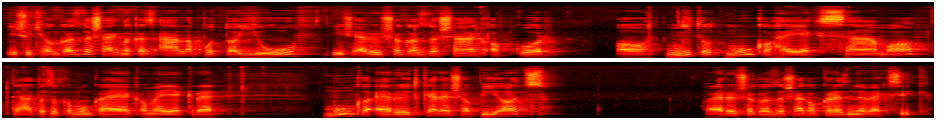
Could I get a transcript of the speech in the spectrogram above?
és hogyha a gazdaságnak az állapota jó és erős a gazdaság, akkor a nyitott munkahelyek száma, tehát azok a munkahelyek, amelyekre munkaerőt keres a piac, ha erős a gazdaság, akkor ez növekszik.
